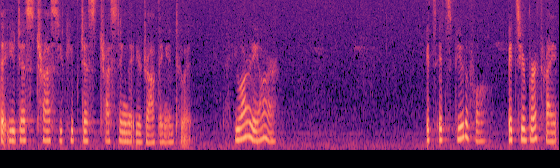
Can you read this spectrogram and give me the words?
that you just trust you keep just trusting that you're dropping into it. You already are. It's it's beautiful. It's your birthright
